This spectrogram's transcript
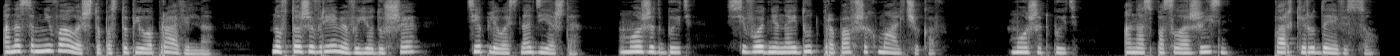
Она сомневалась, что поступила правильно, но в то же время в ее душе теплилась надежда. Может быть, сегодня найдут пропавших мальчиков. Может быть, она спасла жизнь Паркеру Дэвису.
